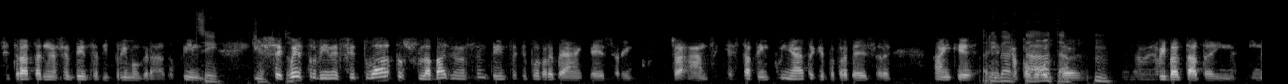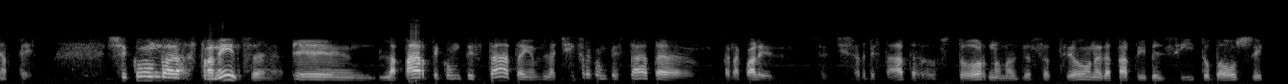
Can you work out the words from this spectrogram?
si tratta di una sentenza di primo grado, quindi sì, certo. il sequestro viene effettuato sulla base di una sentenza che potrebbe anche essere, cioè, anzi che è stata impugnata e che potrebbe essere anche eh, ribaltata, mm. ribaltata in, in, appello. Seconda stranezza, eh, la parte contestata, la cifra contestata per la quale ci sarebbe stata storno, malversazione da parte di Belsito, Bossi,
